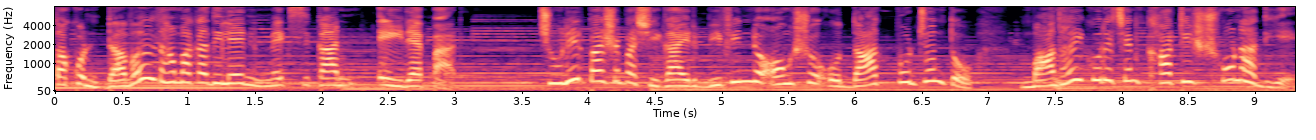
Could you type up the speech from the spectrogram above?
তখন ডাবল ধামাকা দিলেন মেক্সিকান এই র্যাপার। চুলের পাশাপাশি গায়ের বিভিন্ন অংশ ও দাঁত পর্যন্ত বাঁধাই করেছেন খাঁটি সোনা দিয়ে।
